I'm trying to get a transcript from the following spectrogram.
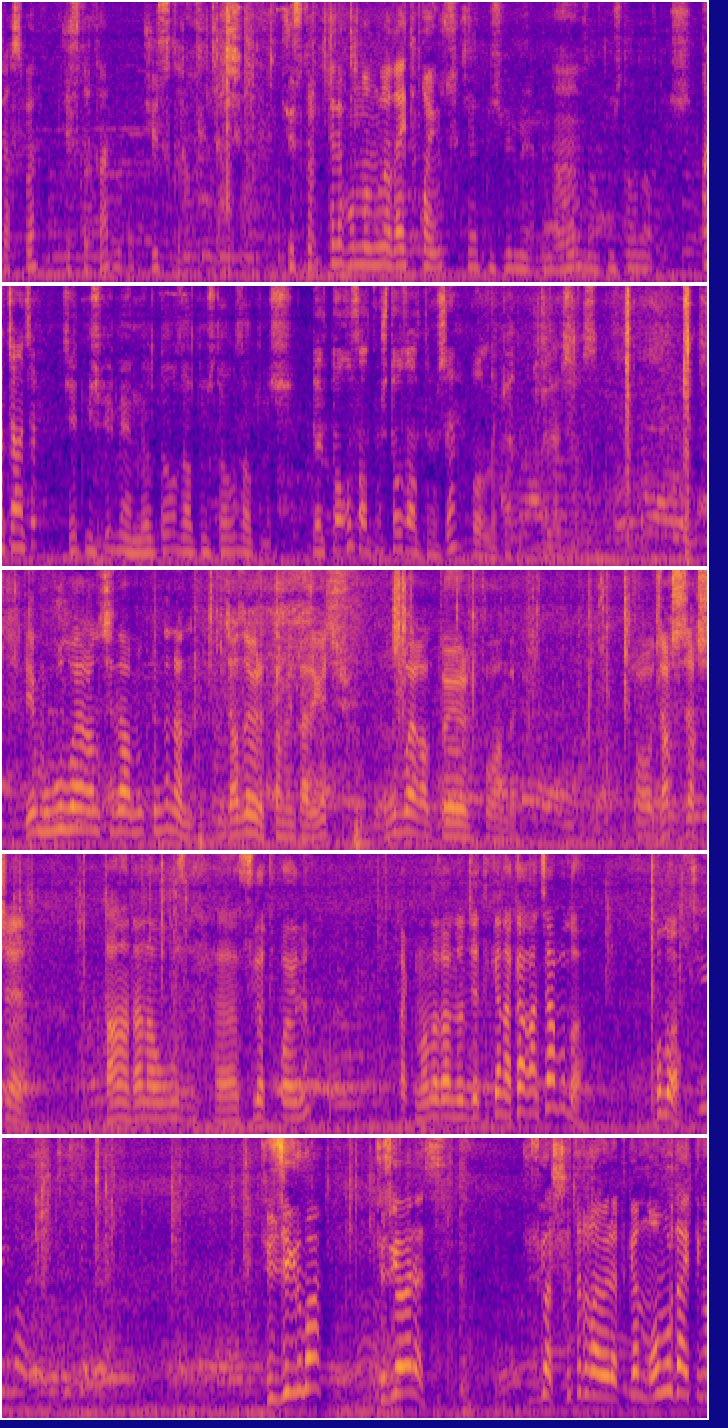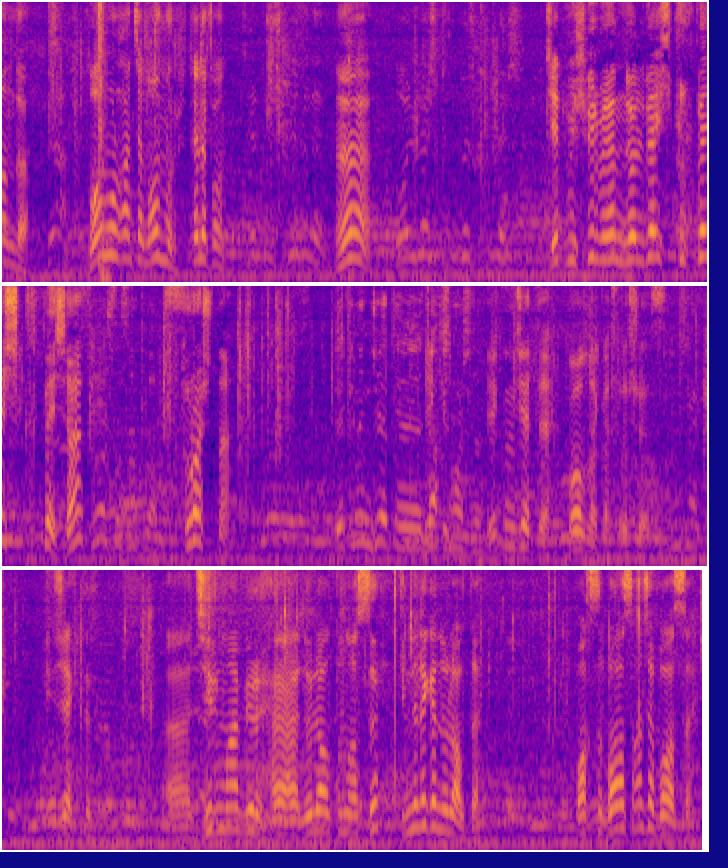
жакшысызбы жүз кырк а? Жүз кырк. Жакшы. Жүз кырк телефон номерларды айтып коюңуз. Жетимиш бир менен нөл тогуз алтымыш тогуз алтымыш. Канча канча? Жетимиш бир менен нөл тогуз алтымыш тогуз алтымыш. нөл тогуз алтымыш тогуз алтымыш э болду ака. Байланышабыз эми угулбай калышы дагы мүмкүн да анан жаза берет комментарийгечи угулбай калыптыр тууган деп ошо жакшы жакшы. Дана дана угуз сүйлөтүп коелу так мындан нөл жети экен. Ака канча булу пулу. Жүз жыйырма? Жүзгө бересиз. Жүзгө шытырга берет экен. Номурду айтың анда номур канча? Номур телефон. Э? Жетимиш бир менен нөл беш кырк беш кырк беш а? Срочно. Сатылат. срочно Эки миң жети жакшы машина. эки миң жети. Болду ака сүйлөшөбүз. Инжектор. Жыйырма бир нөл алтынасы. Кимден экен нөл алты? Баасы канча? Баасы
